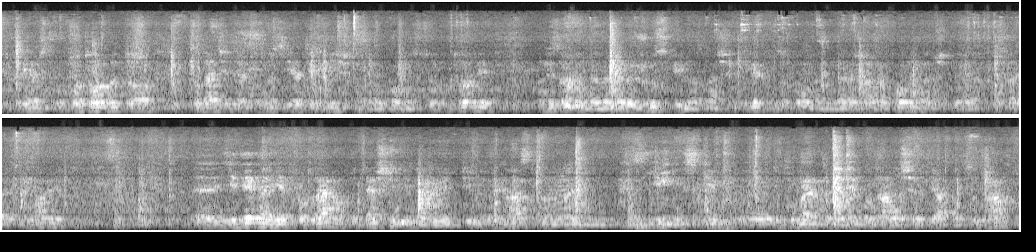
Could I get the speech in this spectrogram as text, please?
підприємство готове до подачі теплоносія технічно, вони повністю готові. Вони заповнили мережу спільно з нашим клієнтом, заповнена мережа заповнена, що я зараз знімаю. Е, Єдина є проблема про те, що їм надають пільговий газ, з їхніх слів е, документи вони подали ще в п'ятницю зранку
